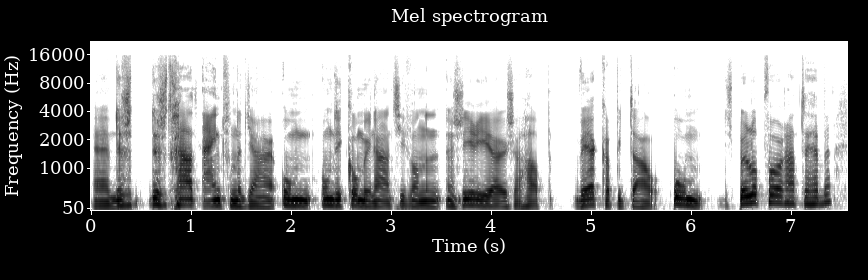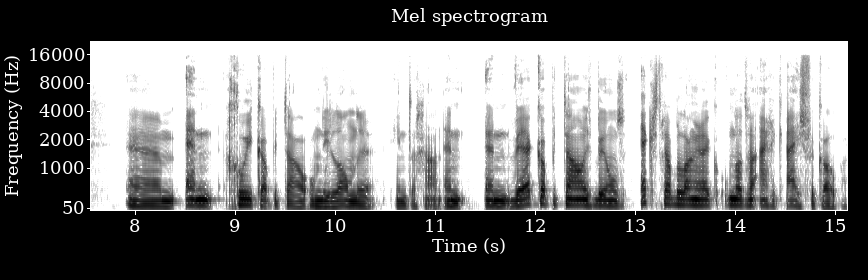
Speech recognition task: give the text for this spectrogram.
Uh, dus, dus het gaat eind van het jaar om, om die combinatie van een, een serieuze hap werkkapitaal om de spullen op voorraad te hebben. Um, en groeikapitaal om die landen in te gaan. En, en werkkapitaal is bij ons extra belangrijk omdat we eigenlijk ijs verkopen.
